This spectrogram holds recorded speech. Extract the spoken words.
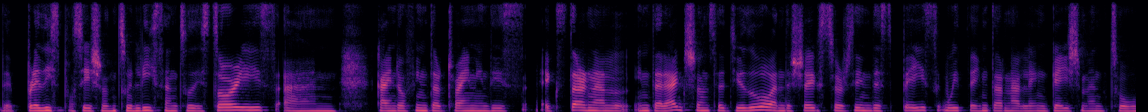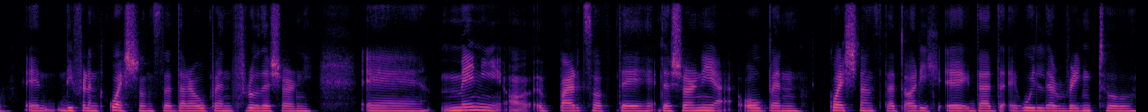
the predisposition to listen to the stories and kind of intertwining these external interactions that you do and the gestures in the space with the internal engagement to uh, different questions that are open through the journey. Uh, many parts of the, the journey open questions that uh, that Wilder bring to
